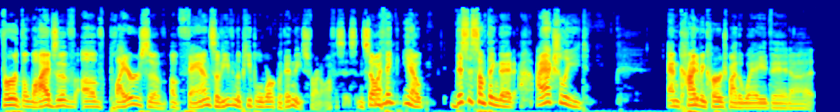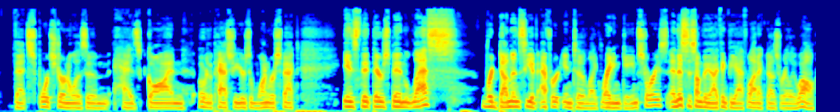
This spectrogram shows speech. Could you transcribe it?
for the lives of of players, of of fans, of even the people who work within these front offices? And so I think you know this is something that I actually am kind of encouraged by the way that uh, that sports journalism has gone over the past few years. In one respect, is that there's been less redundancy of effort into like writing game stories, and this is something that I think the Athletic does really well.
